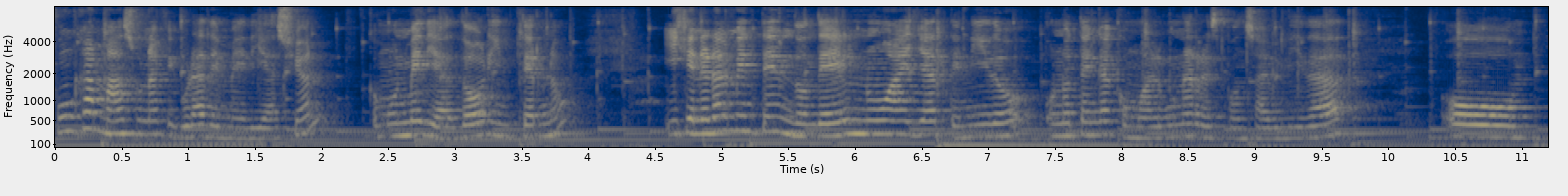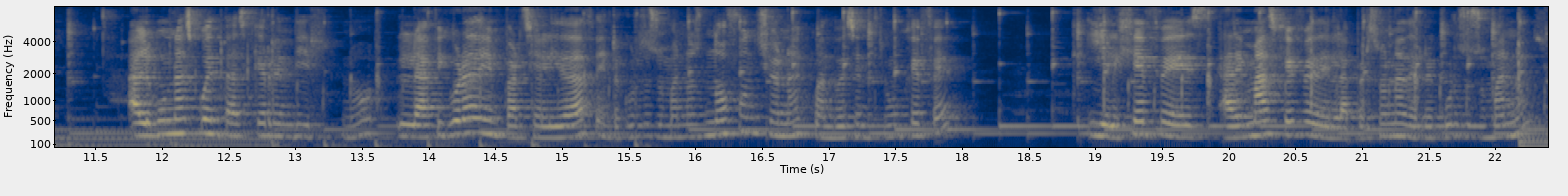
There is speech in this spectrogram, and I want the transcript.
funja más una figura de mediación, como un mediador interno, y generalmente en donde él no haya tenido o no tenga como alguna responsabilidad o algunas cuentas que rendir. ¿no? La figura de imparcialidad en recursos humanos no funciona cuando es entre un jefe y el jefe es además jefe de la persona de recursos humanos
